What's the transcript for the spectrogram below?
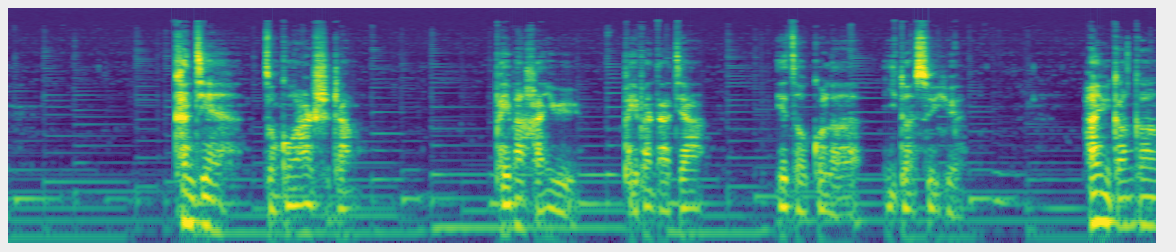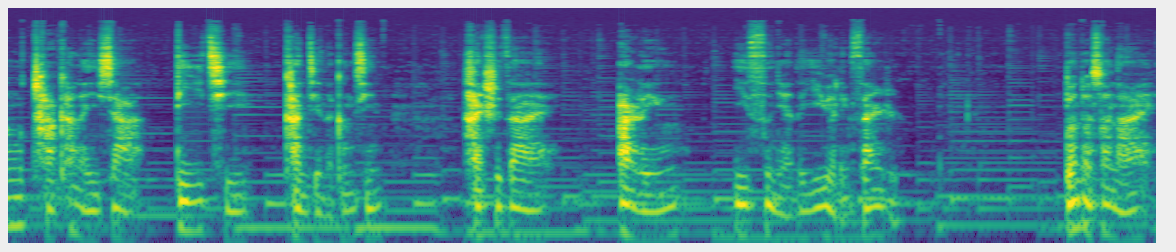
《看见》总共二十章，陪伴韩语，陪伴大家，也走过了一段岁月。韩语刚刚查看了一下第一期《看见》的更新，还是在二零一四年的一月零三日。短短算来，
